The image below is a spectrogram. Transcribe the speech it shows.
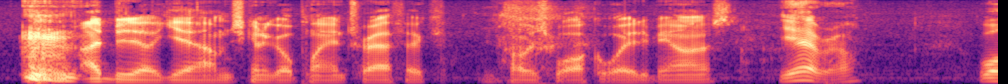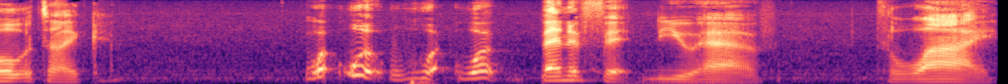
I'd be like, yeah, I'm just gonna go play in traffic. Probably just walk away. To be honest. Yeah, bro. Well, it's like, what what what what benefit do you have to lie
